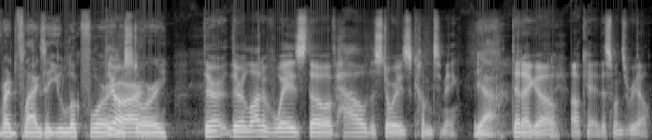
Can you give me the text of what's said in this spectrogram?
red flags that you look for in a are. story? there there are a lot of ways though of how the stories come to me. Yeah, that I go, okay, this one's real,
